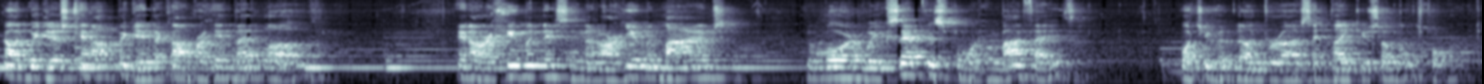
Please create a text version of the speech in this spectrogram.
God, we just cannot begin to comprehend that love in our humanness and in our human minds. Lord, we accept this morning by faith what you have done for us and thank you so much for it.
